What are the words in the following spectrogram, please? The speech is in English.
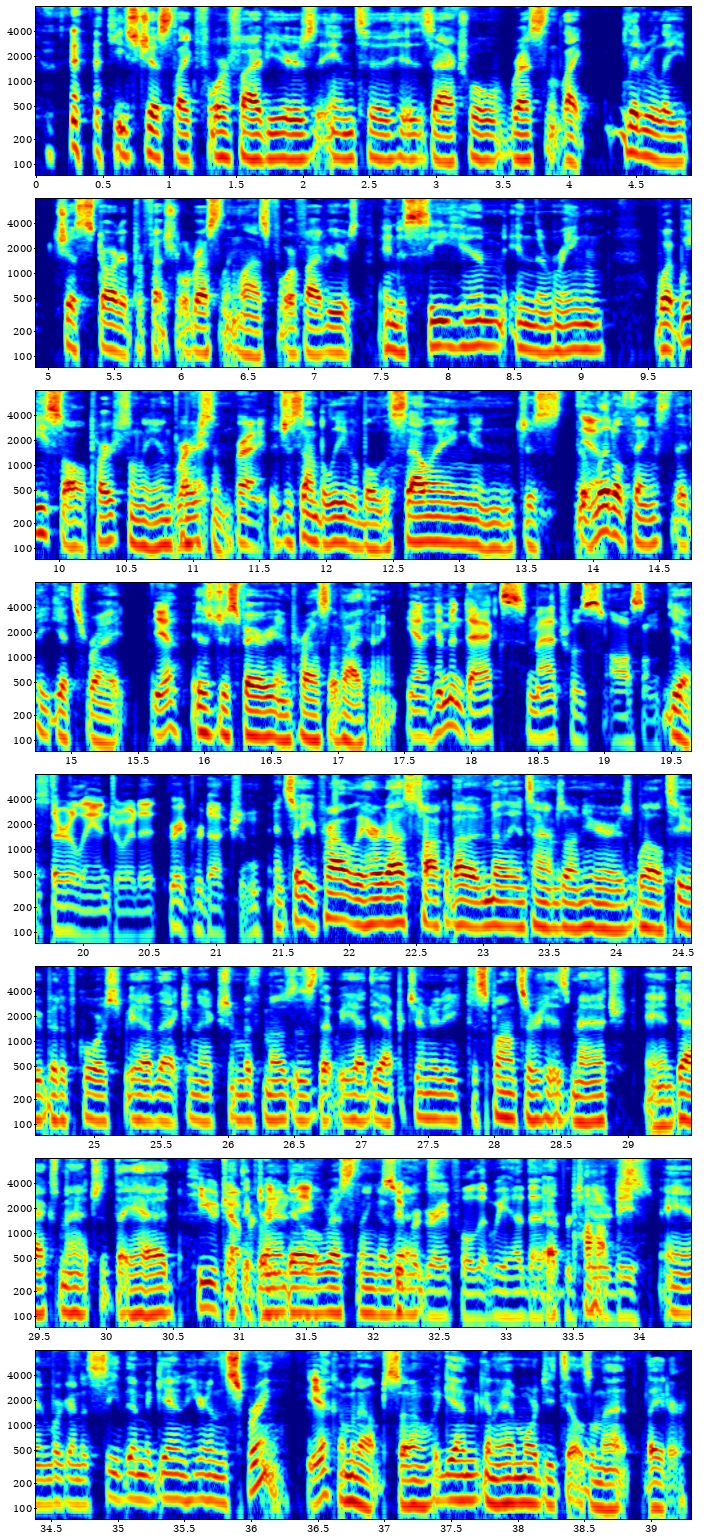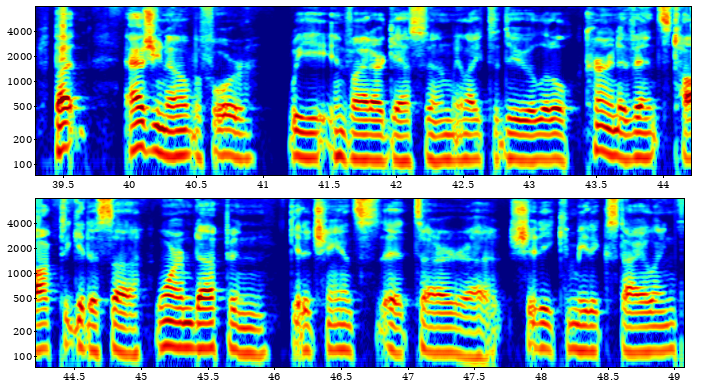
he's just like four or five years into his actual wrestling like literally just started professional wrestling last four or five years and to see him in the ring what we saw personally in Right, person right. it's just unbelievable the selling and just the Yeah. little things that he gets right yeah, is just very impressive i think Yeah, him and Dax match was awesome. Yes. thoroughly enjoyed it. Great production. and so you probably heard us talk about it a million times on here as well too but of course we have that connection with moses that we had the opportunity to sponsor his match and Dax match that they had Huge at the opportunity. Grandel wrestling event Super grateful that we had that opportunity. Pops. and we're going to see them again here in the spring. Yeah. coming up. So again, going to have more details on that later. But as you know, before we invite our guests in, we like to do a little current events talk to get us uh, warmed up and get a chance at our uh, shitty comedic styling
